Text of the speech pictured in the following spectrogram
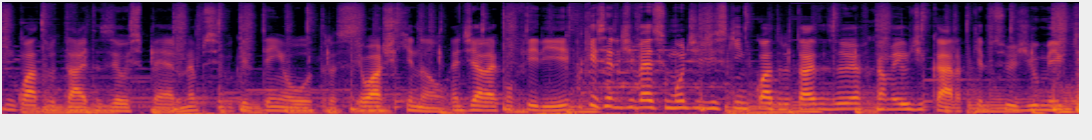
com quatro Titans, eu espero. Não é possível que ele tenha outras. Eu acho que não. A gente já vai conferir. Porque se ele tivesse um monte de skin com quatro Titans, eu ia ficar meio de cara, porque ele surgiu meio que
